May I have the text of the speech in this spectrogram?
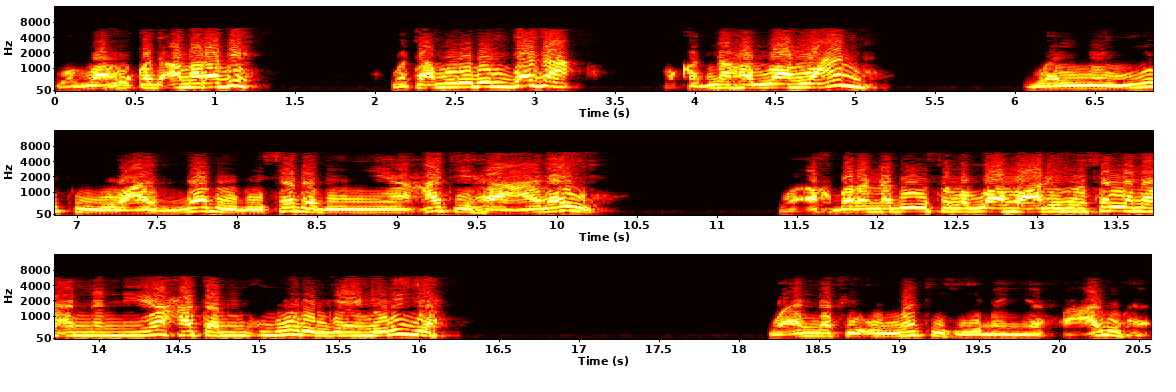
والله قد أمر به وتأمر بالجزع وقد نهى الله عنه والميت يعذب بسبب نياحتها عليه. وأخبر النبي صلى الله عليه وسلم أن النياحة من أمور الجاهلية وأن في أمته من يفعلها.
